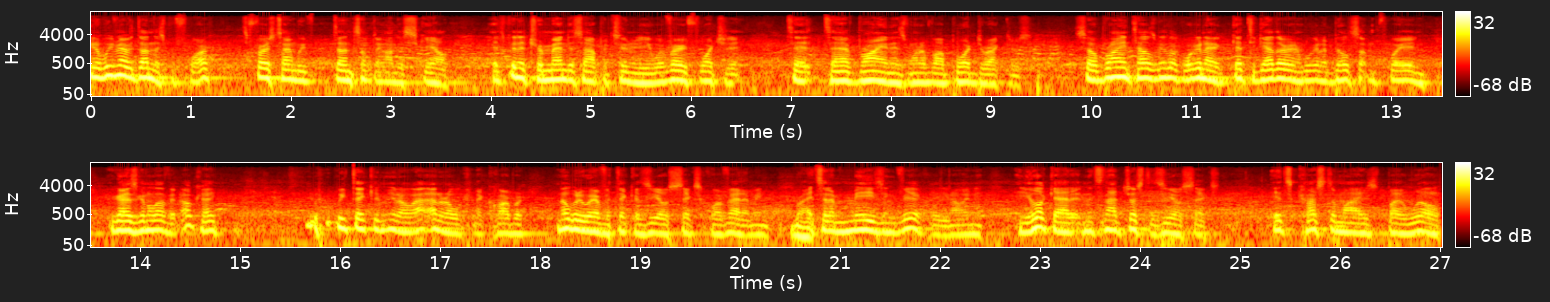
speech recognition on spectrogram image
you know, we've never done this before. It's the first time we've done something on this scale. It's been a tremendous opportunity, and we're very fortunate to, to have Brian as one of our board directors. So Brian tells me, "Look, we're going to get together and we're going to build something for you, and you guys are going to love it." Okay. we thinking, you know, I, I don't know what kind of car, but nobody would ever think a Z06 Corvette. I mean, Right. it's an amazing vehicle, you know, and, and you look at it, and it's not just a Z06. It's customized by Will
